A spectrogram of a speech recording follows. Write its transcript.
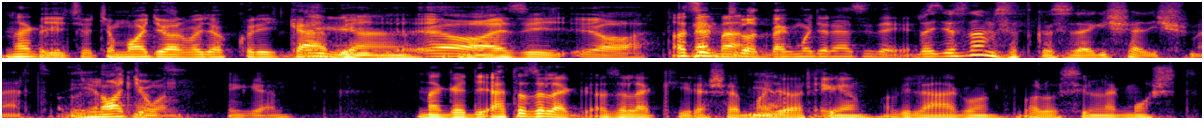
Meg, Hogy így, hogyha magyar vagy, akkor így kb. Igen. Így, ja, ez így, ja. Azért nem már- tudod megmagyarázni, de De érsz. hogy az nemzetközileg is elismert. Az. Nagyon, igen. meg egy, hát az a, leg, az a leghíresebb Ja, magyar film igen. a világon, valószínűleg most.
